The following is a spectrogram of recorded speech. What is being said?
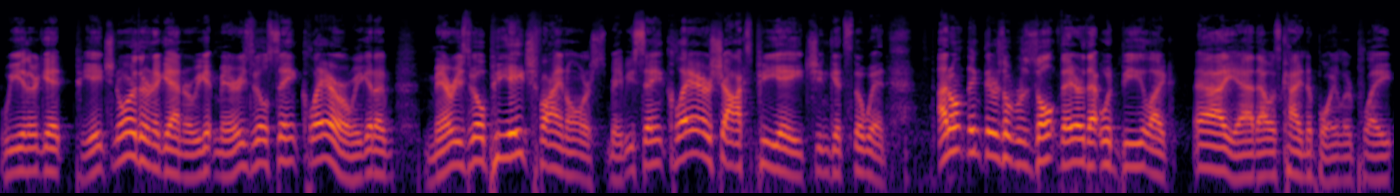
we either get PH Northern again, or we get Marysville St. Clair, or we get a Marysville PH final, or maybe St. Clair shocks PH and gets the win. I don't think there's a result there that would be like, ah, yeah, that was kind of boilerplate.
